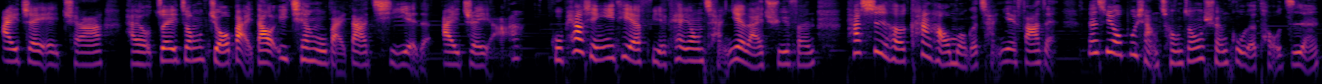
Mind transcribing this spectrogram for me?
IJHR，还有追踪九百到一千五百大企业的 IJR。股票型 ETF 也可以用产业来区分，它适合看好某个产业发展，但是又不想从中选股的投资人。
